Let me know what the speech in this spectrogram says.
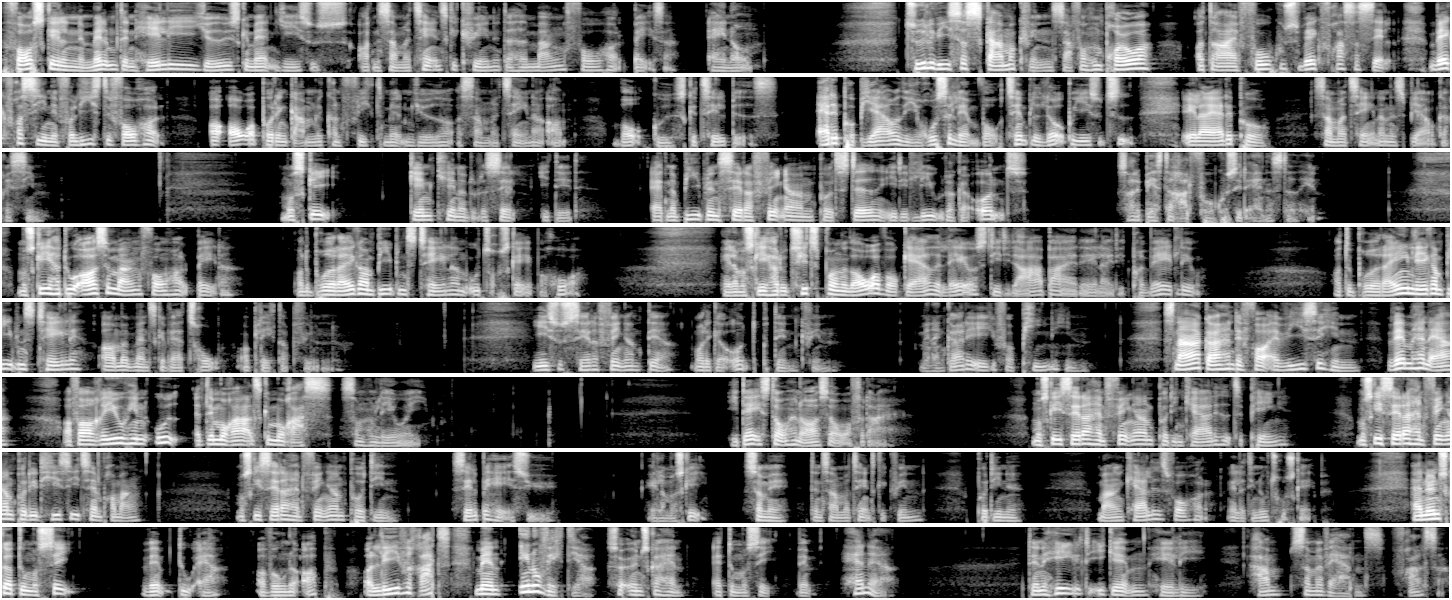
Forskellene mellem den hellige jødiske mand Jesus og den samaritanske kvinde, der havde mange forhold bag sig, er enorm. Tydeligvis så skammer kvinden sig, for hun prøver at dreje fokus væk fra sig selv, væk fra sine forliste forhold og over på den gamle konflikt mellem jøder og samaritanere om, hvor Gud skal tilbedes. Er det på bjerget i Jerusalem, hvor templet lå på Jesu tid, eller er det på samaritanernes bjerg Garizim? Måske genkender du dig selv i dette, at når Bibelen sætter fingeren på et sted i dit liv, der gør ondt, så er det bedst at rette fokus et andet sted hen. Måske har du også mange forhold bag dig, og du bryder dig ikke om Bibelens tale om utroskab og hår. Eller måske har du tit sprunget over, hvor gæret er lavest i dit arbejde eller i dit privatliv. Og du bryder dig egentlig ikke om Bibelens tale om, at man skal være tro og pligtopfyldende. Jesus sætter fingeren der, hvor det gør ondt på den kvinde. Men han gør det ikke for at pine hende. Snarere gør han det for at vise hende, hvem han er, og for at rive hende ud af det moralske moras, som hun lever i. I dag står han også over for dig. Måske sætter han fingeren på din kærlighed til penge. Måske sætter han fingeren på dit hissige temperament. Måske sætter han fingeren på din selvbehagssyge. Eller måske, som med den samaritanske kvinde, på dine mange kærlighedsforhold eller din utroskab. Han ønsker, at du må se, hvem du er, og vågne op og leve ret, men endnu vigtigere, så ønsker han, at du må se, hvem han er. Den helt igennem hellige, ham som er verdens frelser.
